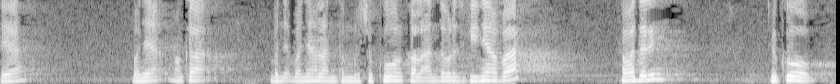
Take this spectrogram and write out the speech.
Ya. Banyak maka banyak-banyak antum bersyukur kalau antum rezekinya apa? Apa tadi? Cukup.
